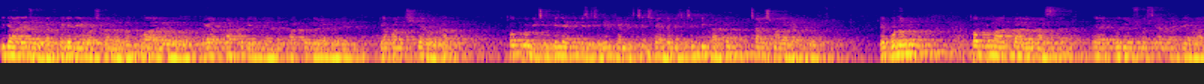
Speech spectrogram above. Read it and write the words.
idareci olarak, belediye başkanı olarak, vali olarak veya farklı birimlerde farklı görevleri yapan kişiler olarak toplum için, milletimiz için, ülkemiz için, şehrimiz için bir takım çalışmalar yapıyoruz. Ve bunun topluma aktarılması, evet bugün sosyal medya var,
